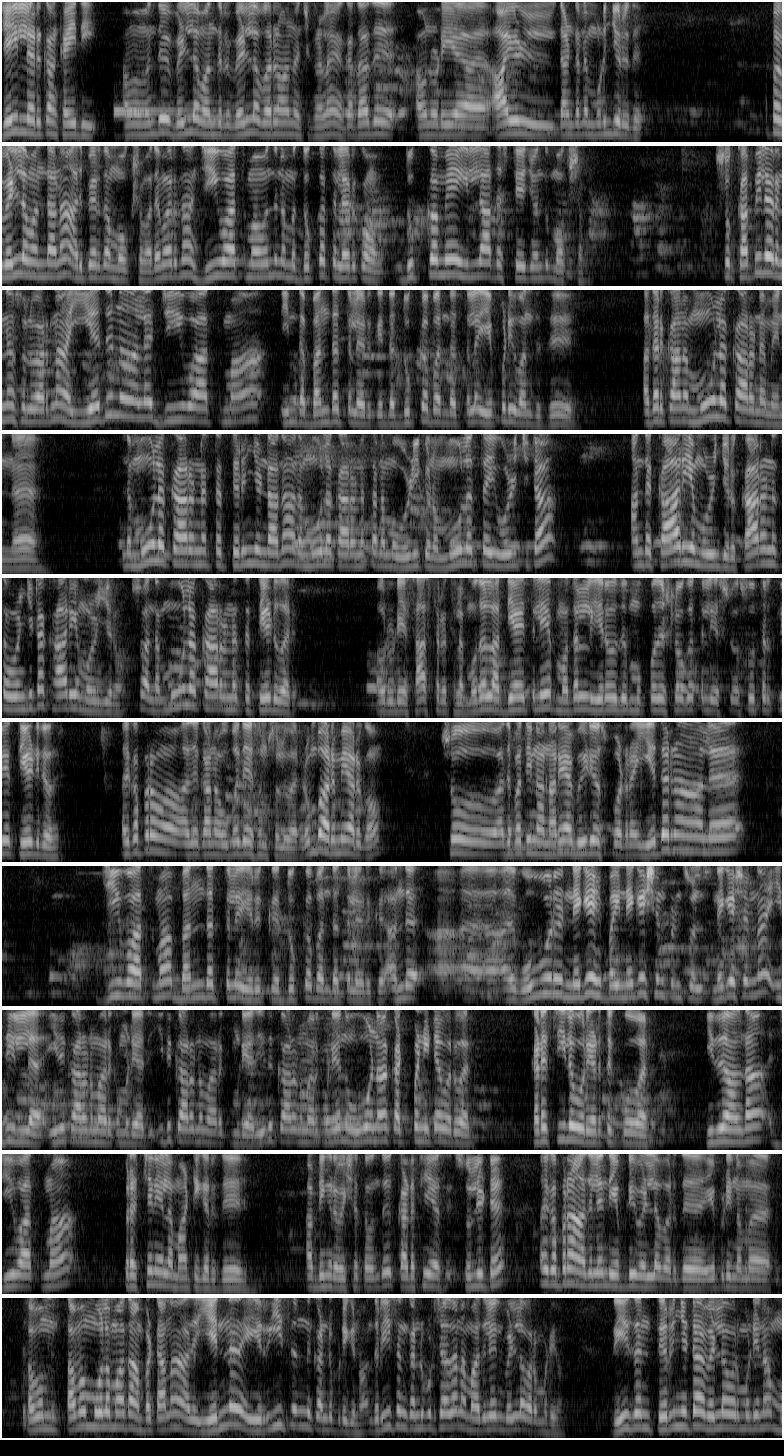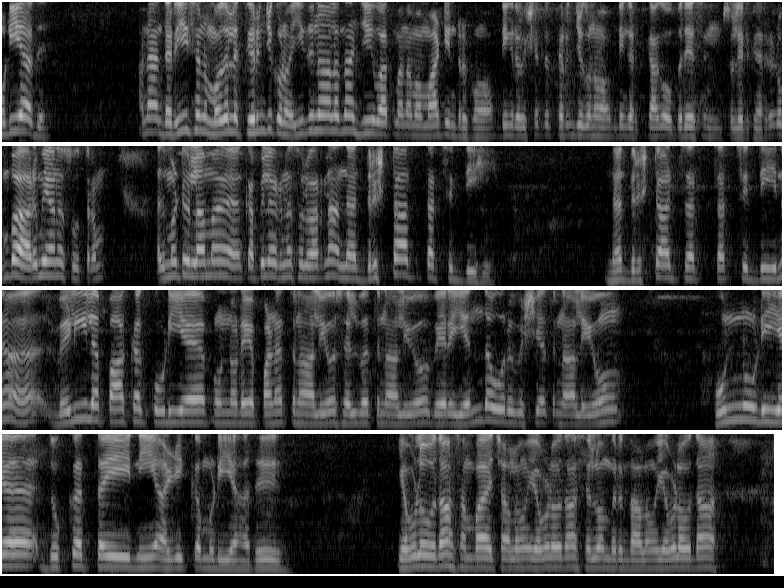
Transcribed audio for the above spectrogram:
ஜெயிலில் இருக்கான் கைதி. அவன் வந்து வெளில வந்துடு வெளில வரான்னு வச்சுக்கோங்களேன். அதாவது அவனுடைய ஆயுள் தண்டனை முடிஞ்சிருது. அப்போ வெளில வந்தானா அது பேர் தான் மோட்சம். அதே மாதிரி தான் ஜீவாத்மா வந்து நம்ம துக்கத்தில் இருக்கோம். துக்கமே இல்லாத ஸ்டேஜ் வந்து மோட்சம். ஸோ கபிலர் என்ன சொல்லுவார்னா எதனால ஜீவாத்மா இந்த பந்தத்தில் இருக்குது இந்த துக்க பந்தத்தில் எப்படி வந்தது? அதற்கான மூல காரணம் என்ன? இந்த மூல காரணத்தை தெரிஞ்சுட்டா தான் அந்த மூல காரணத்தை நம்ம ஒழிக்கணும். மூலத்தை ஒழிச்சிட்டா அந்த காரியம் ஒழிஞ்சிடும் காரணத்தை ஒழிஞ்சிட்டா காரியம் ஒழிஞ்சிடும் ஸோ அந்த மூல காரணத்தை தேடுவார் அவருடைய சாஸ்திரத்தில். முதல் அத்தியாயத்திலேயே முதல் இருபது முப்பது ஸ்லோகத்திலே சூத்திரத்திலேயே தேடிடுவார். அதுக்கப்புறம் அதுக்கான உபதேசம் சொல்லுவார். ரொம்ப அருமையாக இருக்கும். ஸோ அதை பற்றி நான் நிறையா வீடியோஸ் போடுறேன். எதனால் ஜீவாத்மா பந்தத்தில் இருக்குது துக்க பந்தத்தில் இருக்குது அந்த அது ஒவ்வொரு நெகே பை நெகேஷன் பிரின்சிபல் நெகேஷன்னா இது இல்லை. இது காரணமாக இருக்க முடியாது இது காரணமாக இருக்க முடியாது இது காரணமாக இருக்க முடியாது. ஒவ்வொன்றா கட் பண்ணிட்டே வருவார். கடைசியில் ஒரு இடத்துக்கு போவார். இதனால தான் ஜீவாத்மா பிரச்சனையில் மாட்டிக்கிறது அப்படிங்கிற விஷயத்த வந்து கடைசியாக சொல்லிவிட்டு அதுக்கப்புறம் அதுலேருந்து எப்படி வெளில வருது எப்படி நம்ம தவம் தவம் மூலமாக தான். பட் ஆனால் அது என்ன ரீசன் கண்டுபிடிக்கணும். அந்த ரீசன் கண்டுபிடிச்சா தான் நம்ம அதுலேருந்து வெளில வர முடியும். ரீசன் தெரிஞ்சுட்டா வெளில வர முடியும்னா முடியாது. ஆனால் அந்த ரீசனை முதல்ல தெரிஞ்சுக்கணும். இதனால தான் ஜீவாத்மா நம்ம மாட்டின்னு இருக்கோம் அப்படிங்கிற விஷயத்த தெரிஞ்சுக்கணும் அப்படிங்கிறதுக்காக உபதேசம் சொல்லியிருக்காரு. ரொம்ப அருமையான சூத்திரம். அது மட்டும் இல்லாமல் கபிலர் என்ன சொல்லுவார்னா அந்த திருஷ்டாத் தத் சித்திஹி. இந்த திருஷ்டா சத் சத் சித்தினா வெளியில் பார்க்கக்கூடிய உன்னுடைய பணத்தினாலேயோ செல்வத்தினாலேயோ வேறு எந்த ஒரு விஷயத்தினாலேயும் உன்னுடைய துக்கத்தை நீ அழிக்க முடியாது. எவ்வளவு தான் சம்பாதிச்சாலும் எவ்வளவு தான் செல்வம் இருந்தாலும் எவ்வளவு தான்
